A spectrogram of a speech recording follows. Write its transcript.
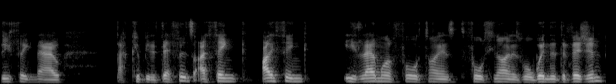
do think now that could be the difference. I think I think either them or 49ers, 49ers will win the division.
